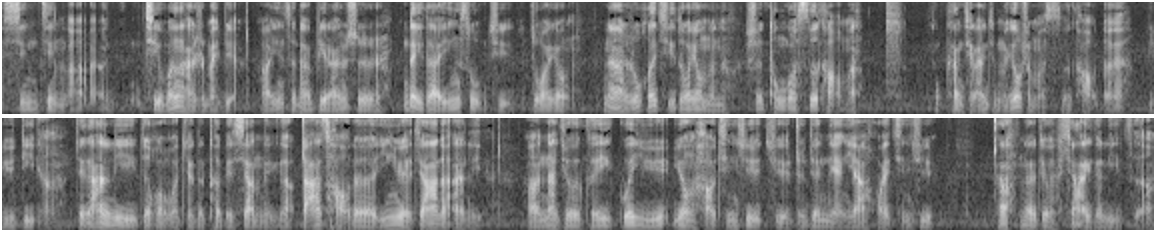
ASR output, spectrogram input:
心静了，气温还是没变啊，因此它必然是内在因素起作用。那如何起作用的呢？是通过思考吗？看起来就没有什么思考的余地啊！这个案例这会儿我觉得特别像那个杂草的音乐家的案例啊，那就可以归于用好情绪去直接碾压坏情绪啊。那就下一个例子啊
